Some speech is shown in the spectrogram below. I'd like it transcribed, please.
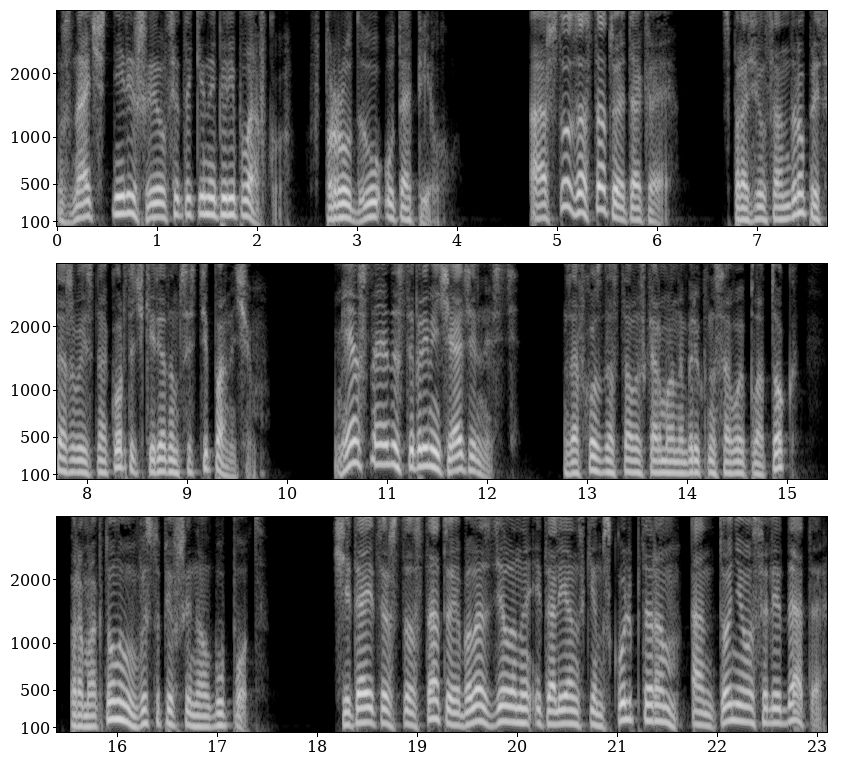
«Значит, не решился-таки на переплавку. В пруду утопил». «А что за статуя такая?» — спросил Сандро, присаживаясь на корточке рядом со Степанычем. «Местная достопримечательность». Завхоз достал из кармана брюк носовой платок, промокнул им выступивший на лбу пот. Считается, что статуя была сделана итальянским скульптором Антонио Солидата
